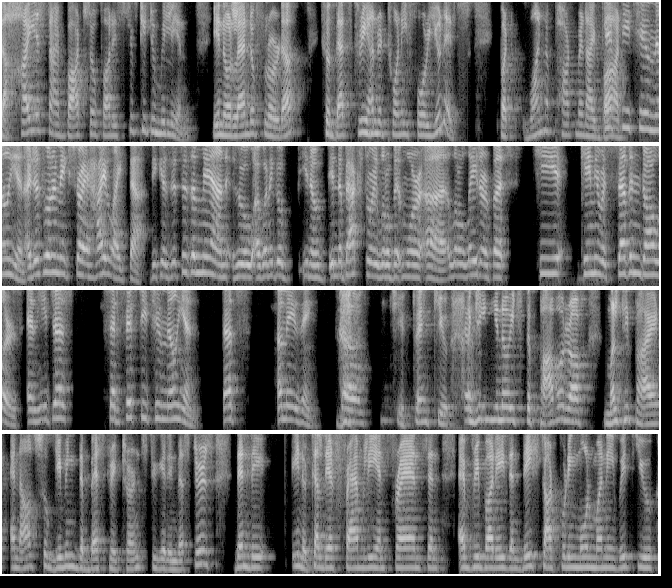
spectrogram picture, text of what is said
The highest I've bought so far is 52 million in Orlando, Florida. So that's 324 units. But one apartment I bought 52 million. I just want to make sure I highlight that because this is a man who I want to go, you know, in the backstory a little bit more uh, a little later, but he came here with seven dollars and he just said 52 million. That's amazing. So Thank you. Thank you. Again, you know, it's the power of multiplying and also giving the best returns to your investors. Then they, you know, tell their family and friends and everybody, then they start putting more money with you.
